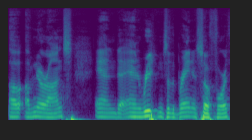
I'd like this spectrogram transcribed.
of, of, neurons and and regions of the brain and so forth,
